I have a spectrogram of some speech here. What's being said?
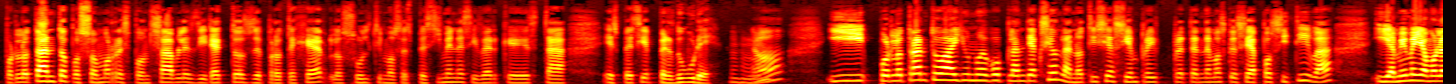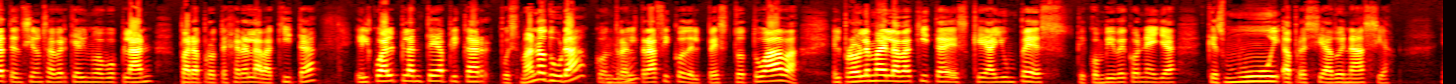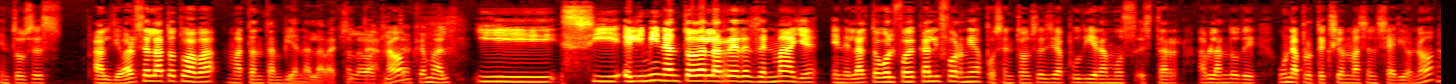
Por lo tanto, pues somos responsables directos de proteger los últimos especímenes y ver que esta especie perdure, ¿no? Y por lo tanto hay un nuevo plan de acción. La noticia siempre pretendemos que sea positiva y a mí me llamó la atención saber que hay un nuevo plan para proteger a la vaquita, el cual plantea aplicar pues mano dura contra el tráfico del pez totoaba. El problema de la vaquita es que hay un pez que convive con ella que es muy apreciado en Asia. Entonces, al llevarse a la totoaba, matan también a la vaquita, A la vaquita, ¿no? qué mal. Y si eliminan todas las redes de enmalle en el Alto Golfo de California, pues entonces ya pudiéramos estar hablando de una protección más en serio, ¿no?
